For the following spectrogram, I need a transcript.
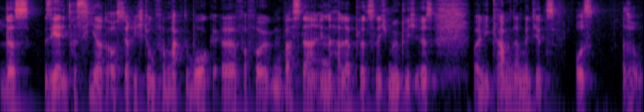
das sehr interessiert aus der Richtung von Magdeburg äh, verfolgen, was da in Halle plötzlich möglich ist, weil die kamen damit jetzt aus also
